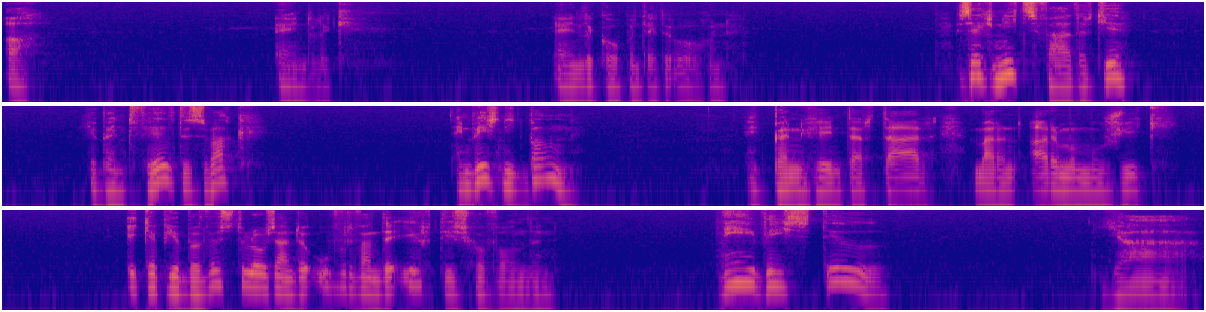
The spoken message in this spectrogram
Ah, eindelijk. Eindelijk opent hij de ogen. Zeg niets, vadertje. Je bent veel te zwak. En wees niet bang. Ik ben geen tartaar, maar een arme muziek. Ik heb je bewusteloos aan de oever van de Irtisch gevonden. Nee, wees stil. Ja,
